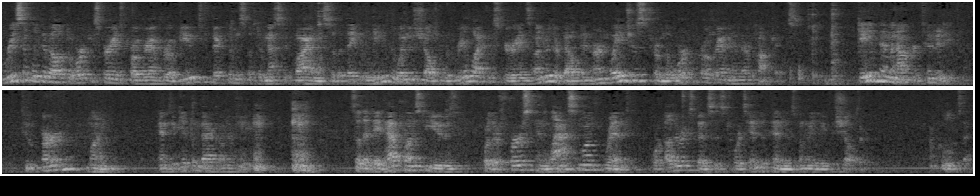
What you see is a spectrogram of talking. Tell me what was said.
recently developed a work experience program for abused victims of domestic violence so that they can leave the women's shelter with real life experience under their belt and earn wages from the work program in their pockets. Gave them an opportunity to earn money and to get them back on their feet so that they'd have funds to use for their first and last month rent or other expenses towards independence when they leave the shelter. How cool is that?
